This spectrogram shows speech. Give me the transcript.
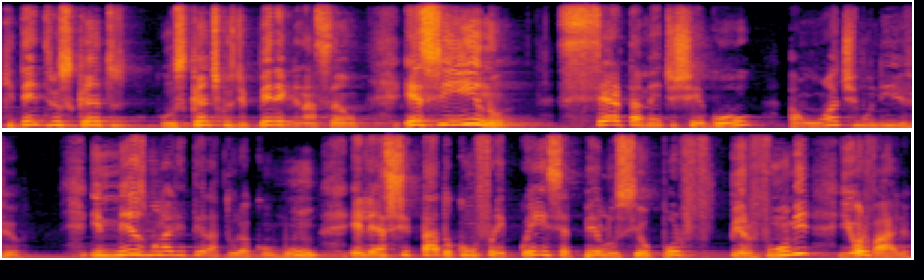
que dentre os cantos, os cânticos de peregrinação, esse hino certamente chegou a um ótimo nível. E mesmo na literatura comum, ele é citado com frequência pelo seu perfume e orvalho.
